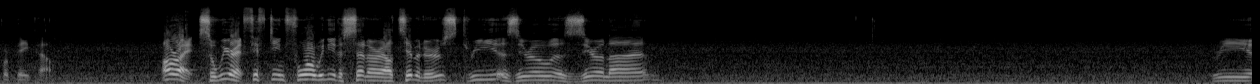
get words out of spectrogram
for PayPal. All right, so we're at 15.4. We need to set our altimeters. 3009. Three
